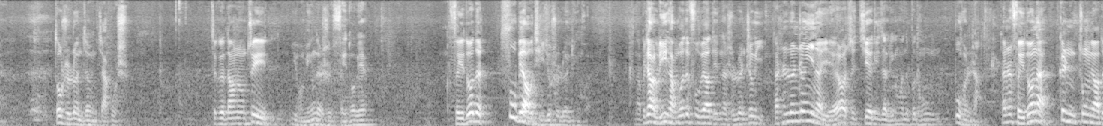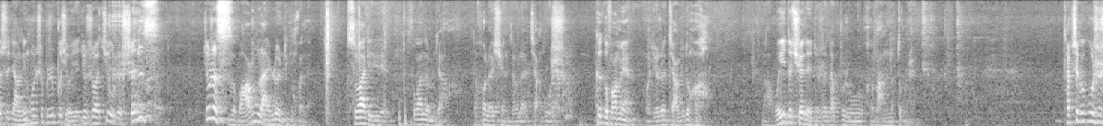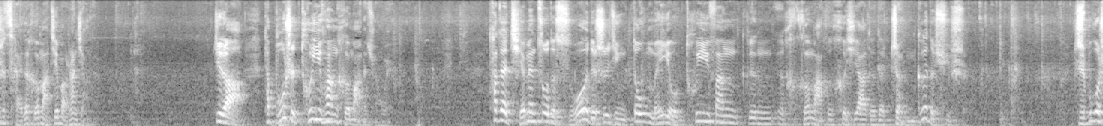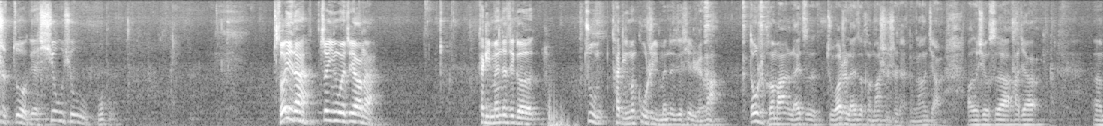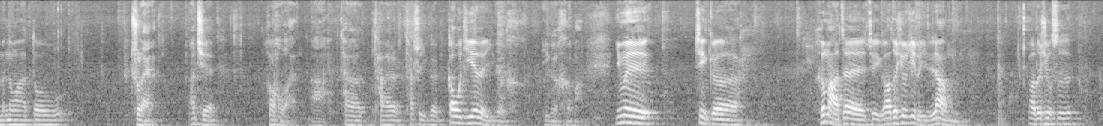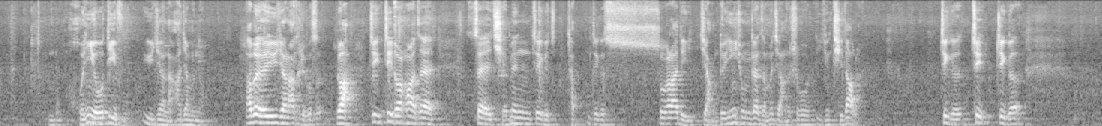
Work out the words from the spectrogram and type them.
都是论证加故事。这个当中最有名的是《斐多篇》，斐多的副标题就是论灵魂，那不像理想国的副标题呢是论正义，但是论正义呢也要是建立在灵魂的不同部分上。但是斐多呢更重要的是讲灵魂是不是不朽，也就是说就着生死，就是死亡来论灵魂的。苏格拉底不管怎么讲，他后来选择了讲故事，各个方面我觉得讲的都很好，啊，唯一的缺点就是他不如荷马那么动人。他这个故事是踩在河马肩膀上讲的，记得啊，他不是推翻河马的权威，他在前面做的所有的事情都没有推翻跟河马和赫西阿德的整个的叙事，只不过是做个修修补补。所以呢，正因为这样呢，它里面的这个注，它里面故事里面的这些人啊，都是荷马来自，主要是来自荷马史诗的。你刚刚讲奥德修斯啊，阿加。呃，门农啊都出来了，而且很好玩啊！他他他是一个高阶的一个一个河马，因为这个河马在这个《奥德修记》里让奥德修斯魂游地府遇见了阿伽门农，啊不遇见了阿克琉斯是吧？这这段话在在前面这个他这个苏格拉底讲对英雄应该怎么讲的时候已经提到了，这个这这个。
